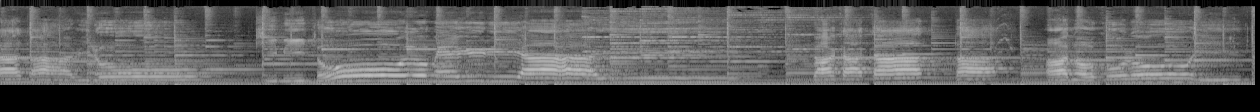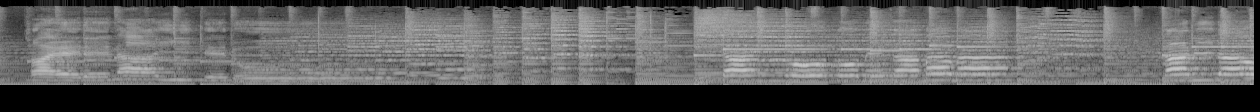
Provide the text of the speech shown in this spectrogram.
旅の。君との巡り合い。若かったあの頃に帰れないけど。時間を止めたまま。涙を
